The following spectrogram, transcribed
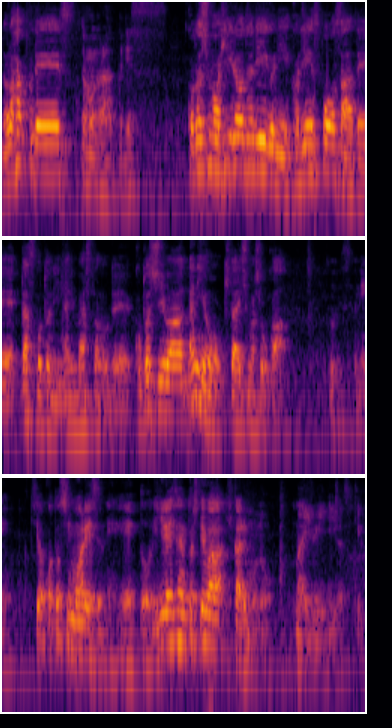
ノラハックです。どうもノラハックです。今年もヒーローズリーグに個人スポンサーで出すことになりましたので今年は何を期待しましょうか？そうですよね。うちは今年もあれですよね。えっ、とレギュレーションとしては光るもの、まあ、LED だっていう。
